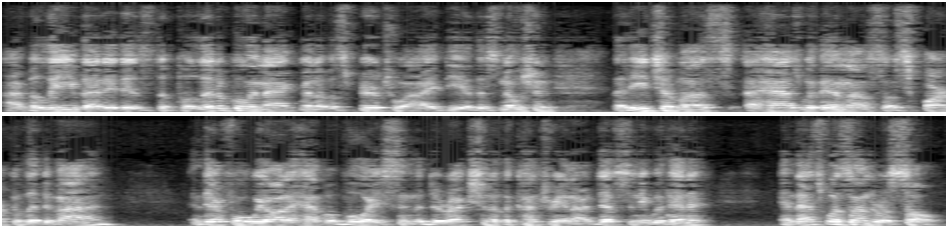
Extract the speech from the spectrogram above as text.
I believe that it is the political enactment of a spiritual idea, this notion that each of us has within us a spark of the divine, and therefore we ought to have a voice in the direction of the country and our destiny within it. And that's what's under assault.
